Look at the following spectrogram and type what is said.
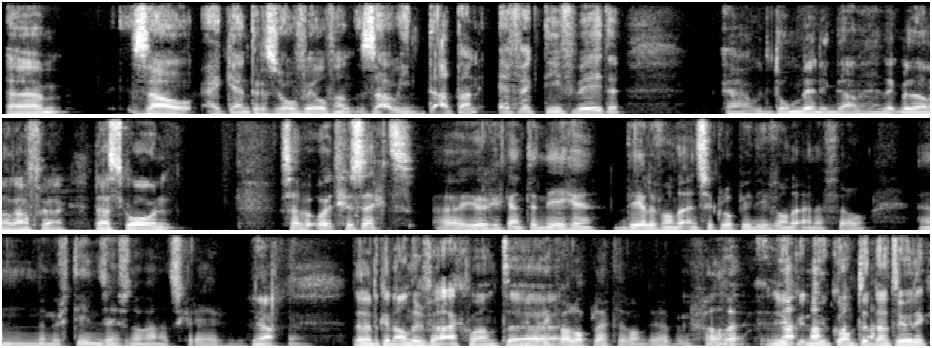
ehm, zou, hij kent er zoveel van, zou hij dat dan effectief weten? Ja, hoe dom ben ik dan, hè, dat ik me dat nog afvraag. Dat is gewoon, Ze hebben ooit gezegd, eh, Jurgen kent de negen delen van de encyclopedie van de NFL. En nummer 10 zijn ze nog aan het schrijven. Dus, ja. Dan heb ik een andere vraag, want Nu moet eh, ik wel opletten, want daar heb ik wel... eh, nu, nu komt het natuurlijk.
